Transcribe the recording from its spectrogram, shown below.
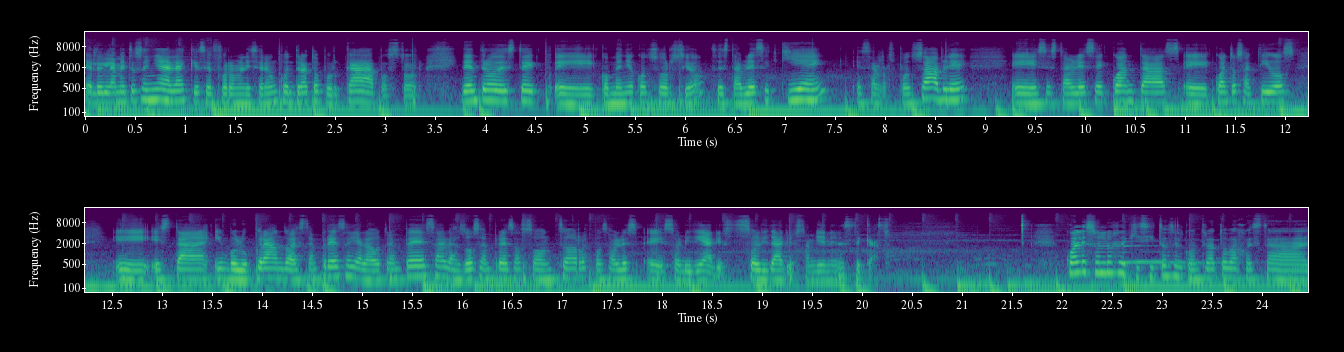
el reglamento señala que se formalizará un contrato por cada postor. Dentro de este eh, convenio consorcio se establece quién es el responsable, eh, se establece cuántas, cuántos activos está involucrando a esta empresa y a la otra empresa. Las dos empresas son, son responsables solidarios, solidarios también en este caso. ¿Cuáles son los requisitos del contrato bajo, esta,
